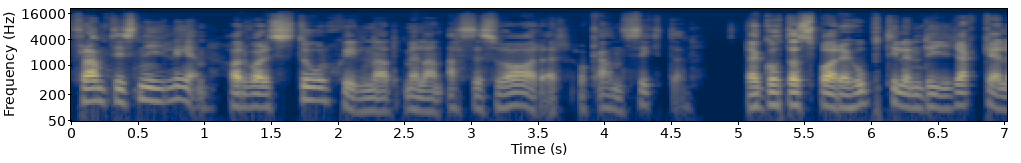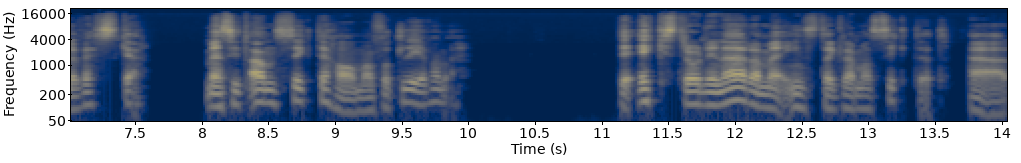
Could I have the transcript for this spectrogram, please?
Fram tills nyligen har det varit stor skillnad mellan accessoarer och ansikten. Det har gått att spara ihop till en dyr jacka eller väska, men sitt ansikte har man fått leva med. Det extraordinära med Instagram-ansiktet är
